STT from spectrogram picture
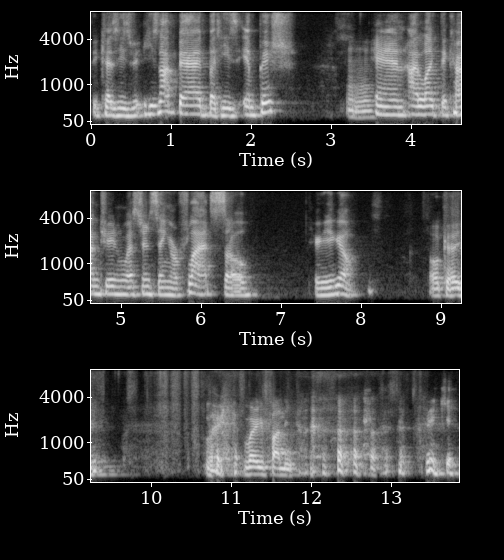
because he's he's not bad, but he's impish. Mm-hmm. And I like the country and western singer Flatts, so here you go. Okay. Very very funny. Thank you.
